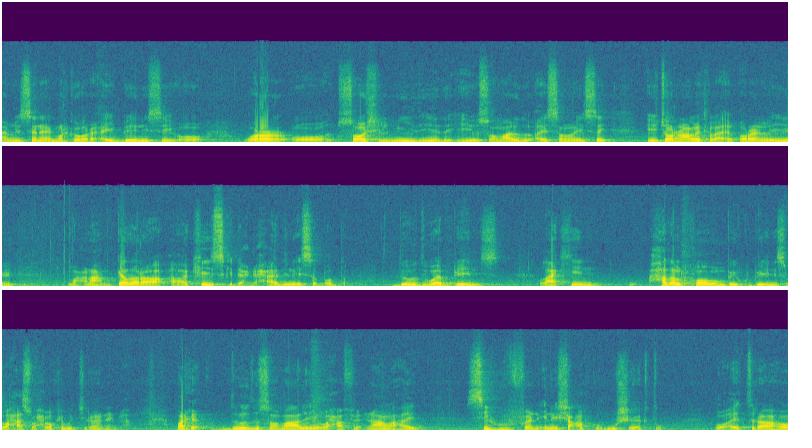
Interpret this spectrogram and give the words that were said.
aaminsanaya markii hore ay beenisay oo warar oo social mediada iyo soomaalidu ay samaysay iyo joornaalo kale ay qoreen la yidhi macnaha gadaraa aa kayska dhexdhexaadinaysa badda dowladdu waa beenis laakiin hadal kooban bay ku beenaysa waxaas waxba kama jiraanan marka dowladda soomaaliya waxaa fiicnaan lahayd si hufan inay shacabka ugu sheegto oo ay tiraaho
